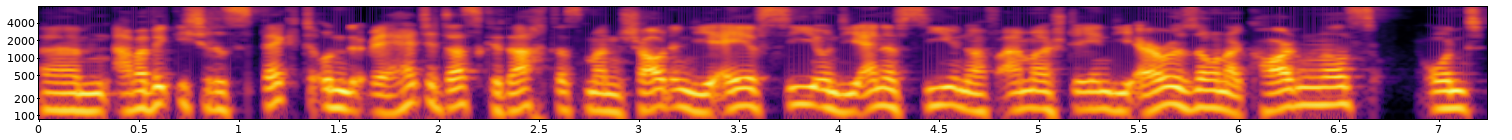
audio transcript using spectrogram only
Ähm, aber wirklich Respekt und wer hätte das gedacht, dass man schaut in die AFC und die NFC und auf einmal stehen die Arizona Cardinals und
